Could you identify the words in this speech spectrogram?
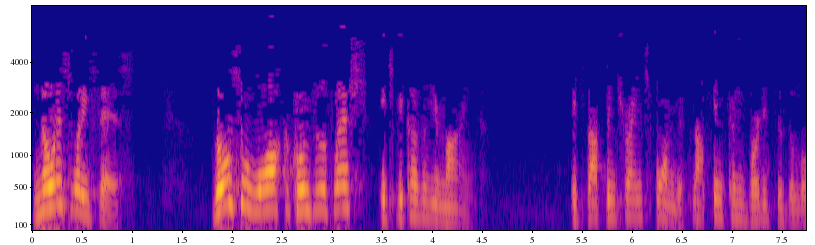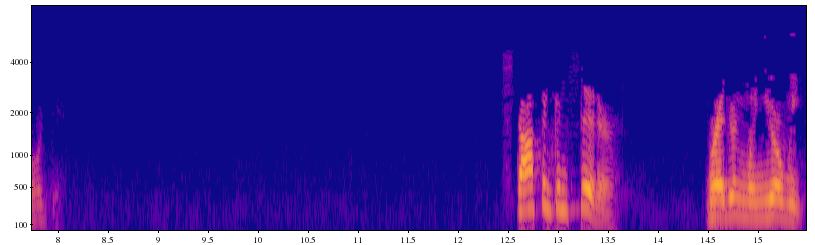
notice what he says. Those who walk according to the flesh, it's because of your mind. It's not been transformed. It's not been converted to the Lord yet. Stop and consider, brethren, when you're weak.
